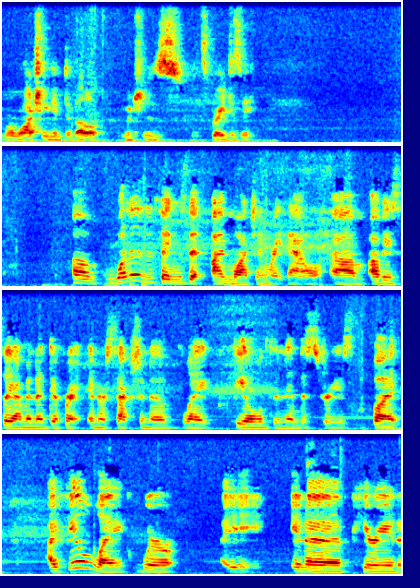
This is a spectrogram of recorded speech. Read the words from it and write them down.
we're watching it develop, which is it's great to see. Um, one of the things that I'm watching right now, um, obviously, I'm in a different intersection of like fields and industries, but I feel like we're eh, in a period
